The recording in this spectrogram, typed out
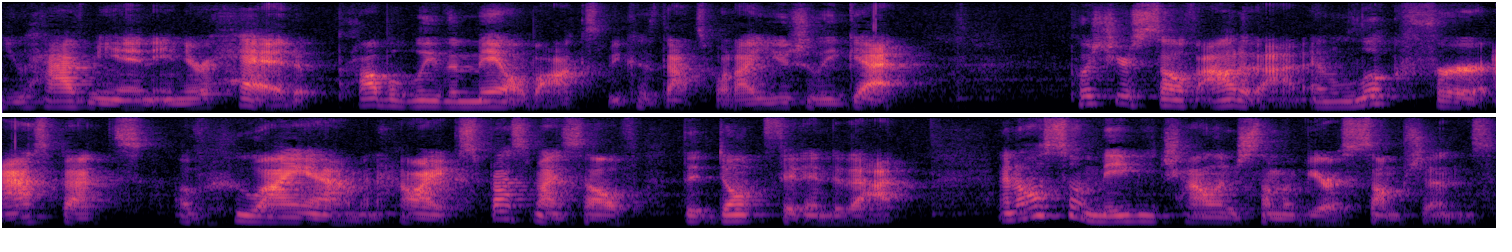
you have me in, in your head, probably the mailbox, because that's what I usually get. Push yourself out of that, and look for aspects of who I am and how I express myself that don't fit into that. And also maybe challenge some of your assumptions.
